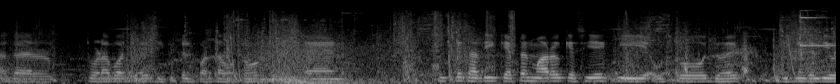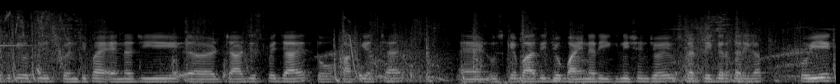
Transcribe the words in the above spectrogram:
अगर थोड़ा बहुत जो है डिफ़िकल्ट पड़ता हो तो। एंड इसके साथ ही कैप्टन मार्वल कैसी है कि उसको जो है जितनी जल्दी हो सके उतनी ट्वेंटी फाइव एनर्जी चार्जेस पे जाए तो काफ़ी अच्छा है। एंड उसके बाद ही जो बाइनरी इग्निशन जो है उसका ट्रिगर करेगा। तो ये एक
